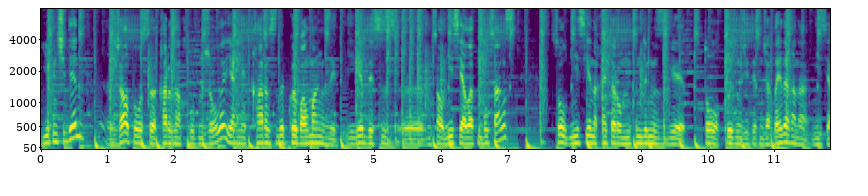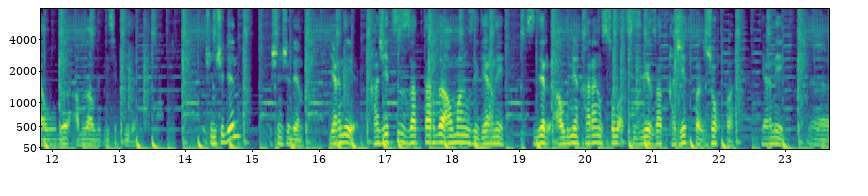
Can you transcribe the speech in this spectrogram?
Екіншіден жалпы осы қарыздан құтылудың жолы яғни қарызды көп алмаңыз дейді. Егер де сіз ә, мысалы несие алатын болсаңыз сол несиені қайтару мүмкіндігіңізге толық көзіңіз жететін жағдайда ғана несие алуды абзал деп есептейді. Үшіншіден үшіншіден яғни қажетсіз заттарды алмаңыз дейді. Яғни сіздер алдымен қараңыз сол сізге зат қажет па жоқ па? Яғни ә,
